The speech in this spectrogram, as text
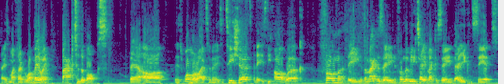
that is my favourite one. But anyway, back to the box. There are there's one more item, and it's a T-shirt, and it is the artwork from the the magazine, from the Mutate magazine. There you can see it,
